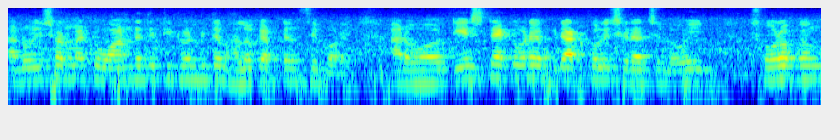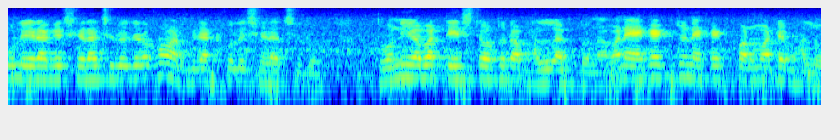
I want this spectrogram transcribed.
আর রোহিত শর্মা একটু ওয়ান ডেতে টি টোয়েন্টিতে ভালো ক্যাপ্টেন্সি করে। আর ও টেস্টে একেবারে বিরাট কোহলি সেরা ছিল। ওই সৌরভ গাঙ্গুলি এর আগে সেরা ছিল যেরকম, আর বিরাট কোহলি সেরা ছিল। ধোনি আবার টেস্টে অতটা ভালো লাগতো না। মানে এক একজন এক এক ফরম্যাটে ভালো।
